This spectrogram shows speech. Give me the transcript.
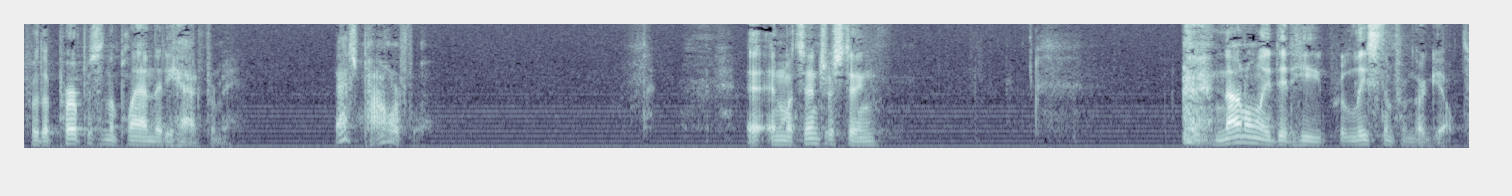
for the purpose and the plan that He had for me. That's powerful. And what's interesting, not only did He release them from their guilt,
